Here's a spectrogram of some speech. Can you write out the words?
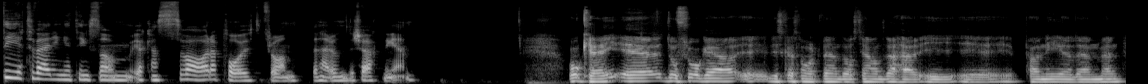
Det är tyvärr ingenting som jag kan svara på utifrån den här undersökningen. Okej, okay, eh, då frågar jag, eh, vi ska snart vända oss till andra här i panelen, men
